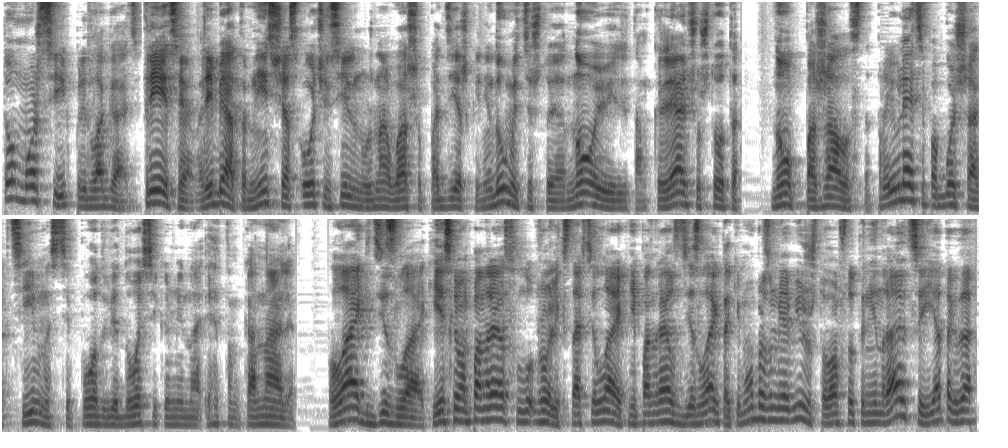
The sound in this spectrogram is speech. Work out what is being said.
то можете их предлагать. Третье. Ребята, мне сейчас очень сильно нужна ваша поддержка. Не думайте, что я ною или там клянчу что-то. Но, пожалуйста, проявляйте побольше активности под видосиками на этом канале. Лайк, дизлайк. Если вам понравился ролик, ставьте лайк. Не понравился, дизлайк. Таким образом я вижу, что вам что-то не нравится, и я тогда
